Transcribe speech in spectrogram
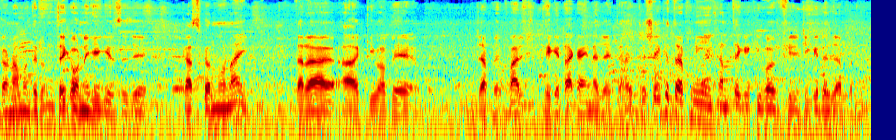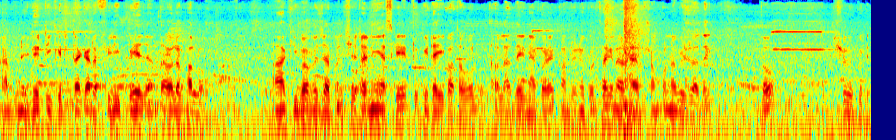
কারণ আমাদের রুম থেকে অনেকে গেছে যে কাজকর্ম নাই, তারা কীভাবে যাবে? বাড়ি থেকে টাকা না যাইতে হয়। তো সেক্ষেত্রে আপনি এখান থেকে কীভাবে ফ্রি টিকিটে যাবেন? আপনি যদি টিকিটের টাকাটা ফ্রি পেয়ে যান, তাহলে ভালো। কীভাবে যাবেন সেটা নিয়ে আজকে টুকিটাই কথা বলব। তাহলে দেরি না করে কন্টিনিউ করতে থাকেন আর হ্যাঁ সম্পূর্ণ ভিডিও দেখবেন। তো শুরু করি।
